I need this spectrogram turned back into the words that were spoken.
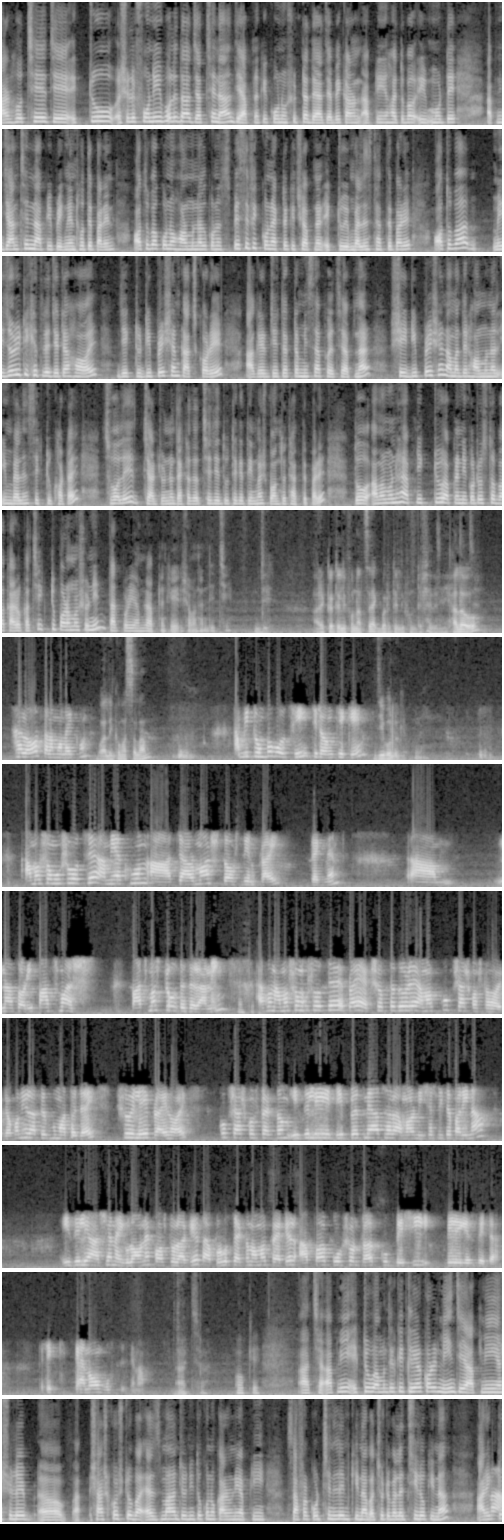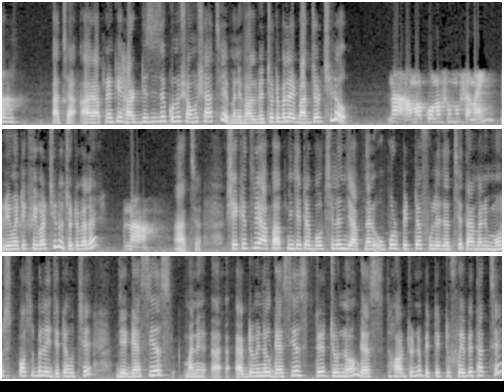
আর হচ্ছে যে একটু আসলে ফোনেই বলে দেওয়া যাচ্ছে না যে আপনাকে কোন ওষুধটা দেওয়া যাবে, কারণ আপনি হয়তো বা এই মুহূর্তে আপনি জানছেন না আপনি প্রেগনেন্ট হতে পারেন, অথবা কোনো হরমোনাল কোনো স্পেসিফিক কোনো একটা কিছু আপনার একটু ইমব্যালেন্স থাকতে পারে, অথবা মেজরিটি ক্ষেত্রে যেটা হয় যে একটু ডিপ্রেশন কাজ করে, আগের যেহেতু একটা মিস আপ হয়েছে আপনার, সেই ডিপ্রেশন আমাদের হরমোনাল ইমব্যালেন্স একটু ঘটায়, ফলে যার জন্য দেখা যাচ্ছে যে দু থেকে তিন মাস বন্ধ থাকতে পারে। তো আমার মনে হয় আপনি একটু আপনার নিকটস্থ বা কারও কাছে একটু পরামর্শ নিন, তারপরে আমরা আপনাকে সমাধান দিচ্ছি। জি। আরেকটা টেলিফোন আছে একবারে টেলিফোনটা সেরে নিই। হ্যালো হ্যালো আসসালামু আলাইকুম। ওয়ালাইকুম আসসালাম। আমি টুম্পা বলছি চিটং থেকে। জি বলুন। আমার সমস্যা হচ্ছে আমি এখন চার মাস দশ দিন প্রায় প্রেগনেন্ট না সরি পাঁচ মাস। পাঁচ মাস চলতেছে রানিং এখন আমার সমস্যা হচ্ছে প্রায় এক সপ্তাহ ধরে আমার খুব শ্বাসকষ্ট হয়। যখনই রাতে ঘুমাতে যাই শুইলেই প্রায় হয়। খুব শ্বাসকষ্ট একদম ইজিলি ডিপ ব্রেথ নেওয়া ছাড়া আমার নিঃশ্বাস নিতে পারি না। ইজিলি আসে না এগুলো অনেক কষ্ট লাগে। তারপর হচ্ছে একদম আমার পেটের আপার পোর্শনটা খুব বেশি বেড়ে গেছে এটা। এটা কেন বুঝতেছি না। আচ্ছা ওকে। আচ্ছা আপনি একটু আমাদেরকে ক্লিয়ার করেননি যে আপনি আসলে আহ, শ্বাসকষ্ট বা অ্যাজমা জনিত কোনো কারণে আপনি সাফার করছিলেন কিনা বা ছোটবেলায় ছিল কিনা? আরেকটা না। আচ্ছা আর আপনার কি হার্ট ডিজিজের কোনো সমস্যা আছে? মানে ভালভের ছোটবেলায় বাত জ্বর ছিল? না আমার কোনো সমস্যা নাই। রিউমেটিক ফিভার ছিল ছোটবেলায়? না। আচ্ছা। সেক্ষেত্রে আপা, আপনি যেটা বলছিলেন যে আপনার উপর পেটটা ফুলে যাচ্ছে, তার মানে মোস্ট পসিবলি যেটা হচ্ছে যে গ্যাসিয়াস মানে অ্যাবডোমিনাল গ্যাসিয়াসের জন্য গ্যাস হওয়ার জন্য পেটটা একটু ফেবে থাকছে,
